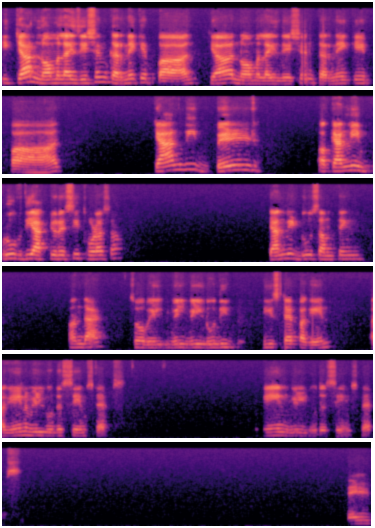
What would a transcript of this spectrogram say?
कि क्या नॉर्मलाइजेशन करने के बाद, क्या नॉर्मलाइजेशन करने के बाद, can we build or can we improve the accuracy thoda sa? Can we do something on that? So we'll we'll, we'll do the these step again. Again we'll do the same steps. Again we'll do the same steps. Build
